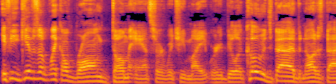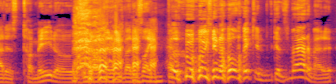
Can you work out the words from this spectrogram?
if he gives up like a wrong dumb answer, which he might, where he'd be like, "COVID's bad, but not as bad as tomatoes," you know, and everybody's like, "Boo," you know, like it gets mad about it.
